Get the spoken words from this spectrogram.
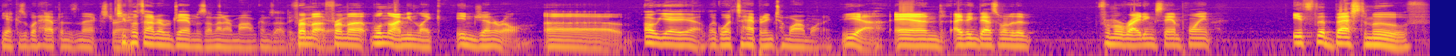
yeah, because what happens next, right? She puts on her pajamas and then her mom comes out. the from a yeah. from a well, no, I mean like in general. Uh, Oh yeah, yeah, yeah. Like what's happening tomorrow morning. yeah, and I think that's one of the from a writing standpoint, it's the best move.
